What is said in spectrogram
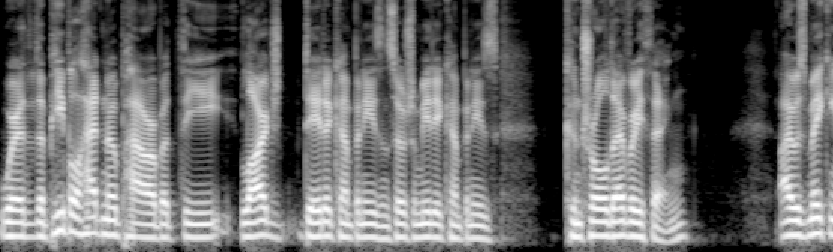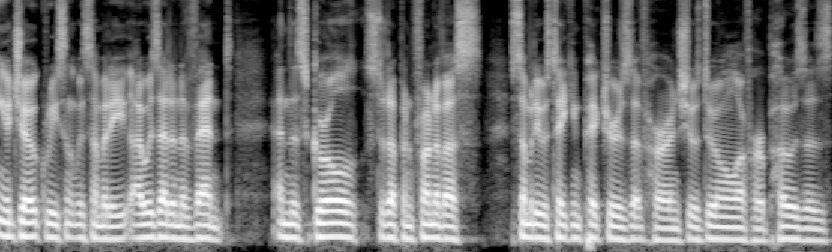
where the people had no power, but the large data companies and social media companies controlled everything. I was making a joke recently with somebody. I was at an event, and this girl stood up in front of us. Somebody was taking pictures of her, and she was doing all of her poses.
